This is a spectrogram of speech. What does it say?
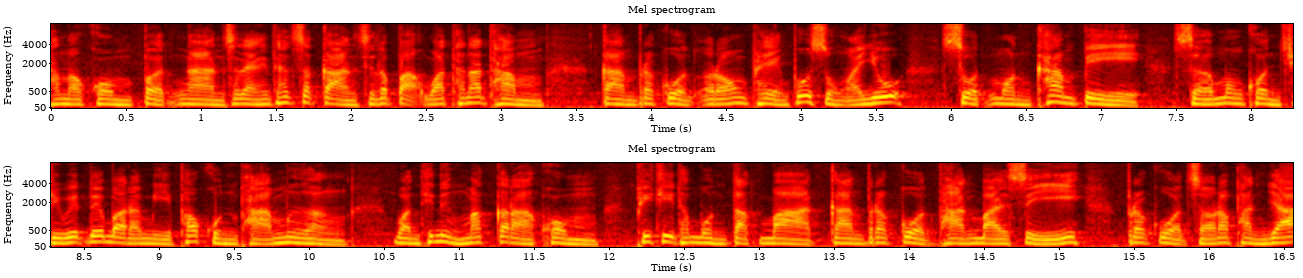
ธันวาคม เปิดงานแสดงเทศกาลศิลปะวัฒนธรรม การประกวดร้องเพลงผู้สูงอายุ สวดมนต์ข้ามปี เสริมมงคลชีวิตด้วยบารมีพ่อขุนผาเมืองวันที่ 1 มกราคม พิธีทำบุญตักบาตรการประกวดพานบายสี ประกวดสารพัญญะ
